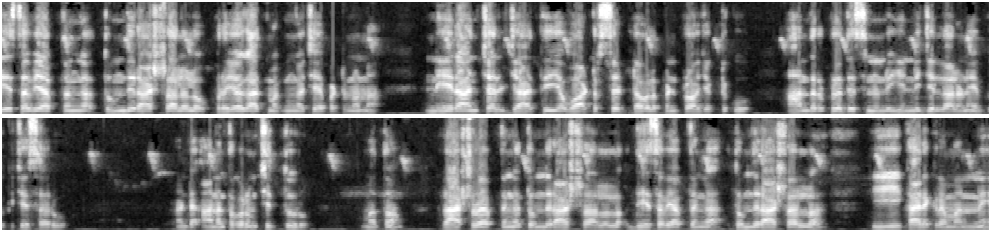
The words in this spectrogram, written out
దేశవ్యాప్తంగా తొమ్మిది రాష్ట్రాలలో ప్రయోగాత్మకంగా చేపట్టనున్న నేరాంచల్ జాతీయ వాటర్ సెట్ డెవలప్మెంట్ ప్రాజెక్టుకు ఆంధ్రప్రదేశ్ నుండి ఎన్ని జిల్లాలను ఎంపిక చేశారు? అంటే అనంతపురం చిత్తూరు. మొత్తం రాష్ట్రవ్యాప్తంగా తొమ్మిది రాష్ట్రాలలో దేశవ్యాప్తంగా తొమ్మిది రాష్ట్రాల్లో ఈ కార్యక్రమాన్ని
